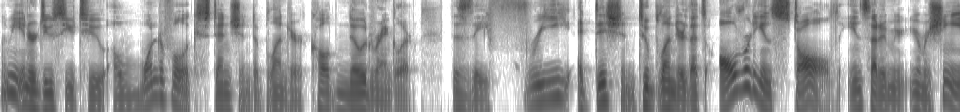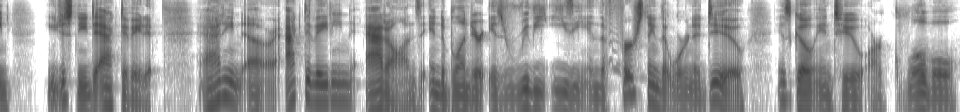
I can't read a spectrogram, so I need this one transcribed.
Let me introduce you to a wonderful extension to Blender called Node Wrangler. This is a free addition to Blender that's already installed inside of your machine. You just need to activate it. Adding uh, or activating add-ons into Blender is really easy, and the first thing that we're going to do is go into our global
